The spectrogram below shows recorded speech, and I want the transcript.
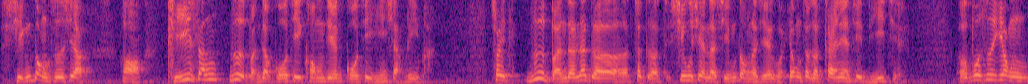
行动之下，啊，提升日本的国际空间、国际影响力嘛。所以日本的那个这个修宪的行动的结果，用这个概念去理解，而不是用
